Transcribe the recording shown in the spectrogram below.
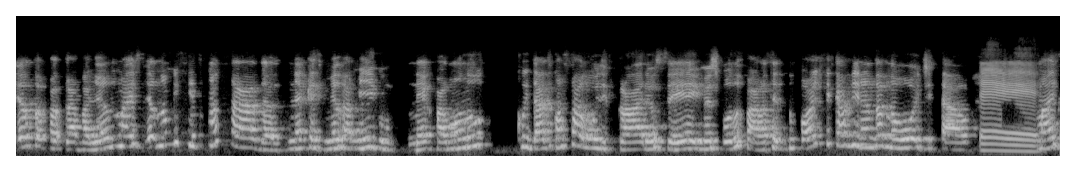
eu estou trabalhando, mas eu não me sinto cansada, né? Que meus amigos, né, falam, cuidado com a saúde, claro, eu sei, meu esposo fala, você não pode ficar virando à noite e tal. É... Mas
